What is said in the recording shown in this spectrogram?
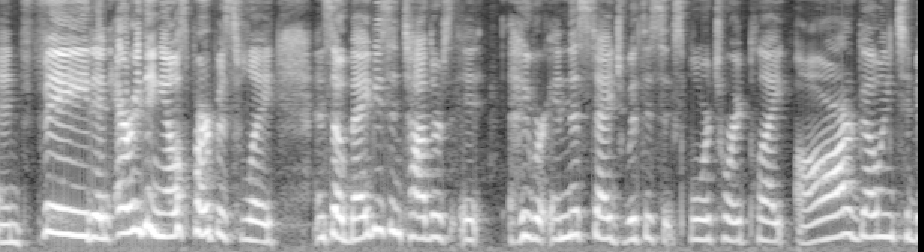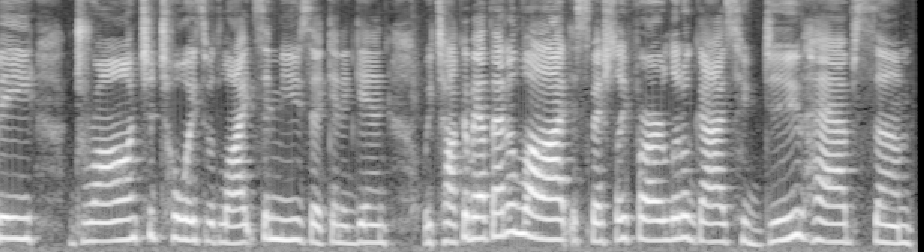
and feed and everything else purposefully. And so, babies and toddlers who are in this stage with this exploratory play are going to be drawn to toys with lights and music. And again, we talk about that a lot, especially for our little guys who do have some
